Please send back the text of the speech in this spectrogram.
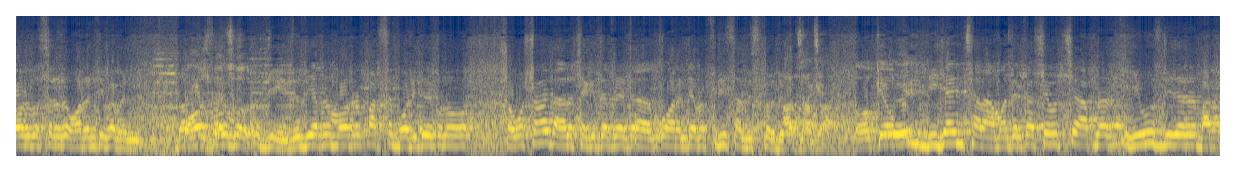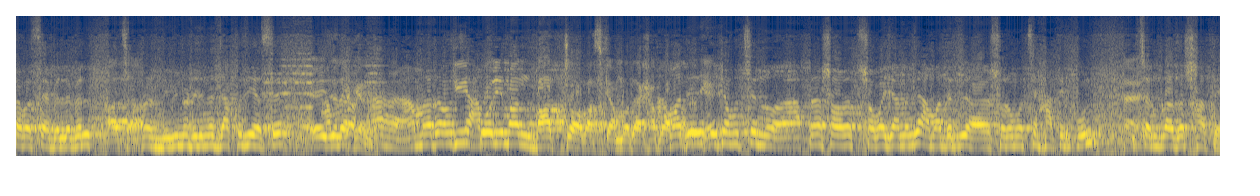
দশ বছরের ওয়ারেন্টি পাবেন। দশ 10 বছর? জি যদি আপনার মোটর পার্টসে বডিতে কোনো সমস্যা হয় তাহলে সেক্ষেত্রে আপনি এটা ওয়ারেন্টি আমরা ফ্রি সার্ভিস করে দেবো আচ্ছা আচ্ছা। ওকে ওকে ডিজাইন ছাড়া আমাদের কাছে হচ্ছে আপনার হিউজ ডিজাইনের বাট্টাপ আছে অ্যাভেলেবেল আচ্ছা। আপনার বিভিন্ন ডিজাইনের জাকুজি আছে। এই যে দেখেন। হ্যাঁ আমরা কি পরিমাণ আজকে আমরা দেখাবো আমাদের। এটা হচ্ছে আপনারা সবাই জানেন যে আমাদের শোরুম হচ্ছে হাতির পুল হ্যাঁ। ইস্টার্ন প্লাজার সাথে।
